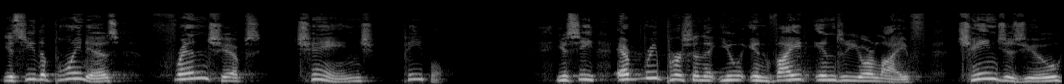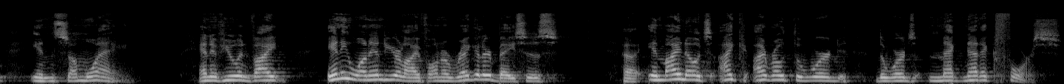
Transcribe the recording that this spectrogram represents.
You see, the point is, friendships change people. You see, every person that you invite into your life changes you in some way. And if you invite anyone into your life on a regular basis, uh, in my notes, I, I wrote the word, the words magnetic force.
